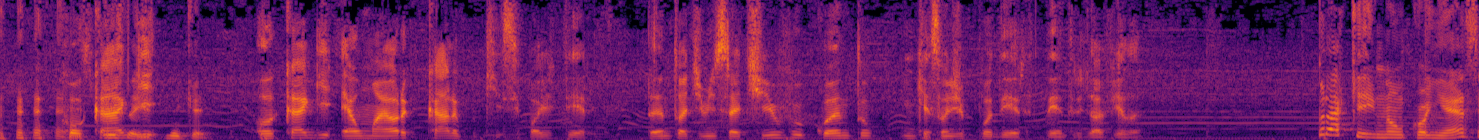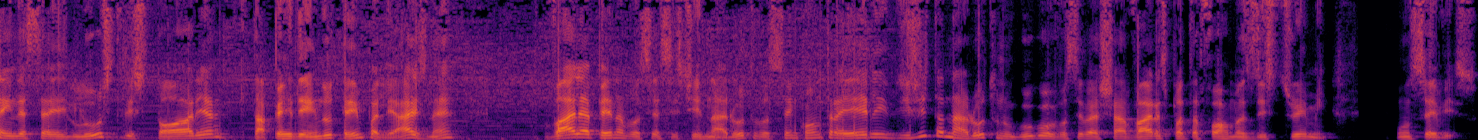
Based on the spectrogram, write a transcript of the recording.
Hokage, Hokage é o maior cargo que se pode ter, tanto administrativo quanto em questão de poder dentro da vila. Para quem não conhece ainda essa ilustre história, que tá perdendo tempo, aliás, né? Vale a pena você assistir Naruto, você encontra ele, digita Naruto no Google, você vai achar várias plataformas de streaming com o serviço.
